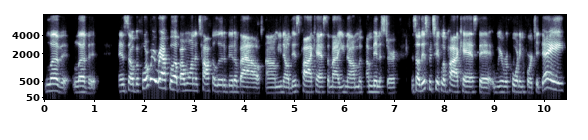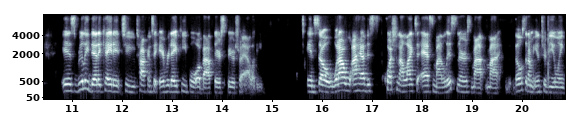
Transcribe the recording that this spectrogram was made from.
Love it, love it. And so before we wrap up, I want to talk a little bit about, um, you know, this podcast about, you know, I'm a, a minister. And so this particular podcast that we're recording for today is really dedicated to talking to everyday people about their spirituality. And so what I, I have this question I like to ask my listeners, my my those that I'm interviewing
